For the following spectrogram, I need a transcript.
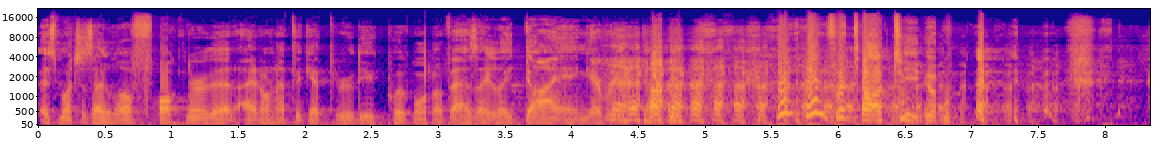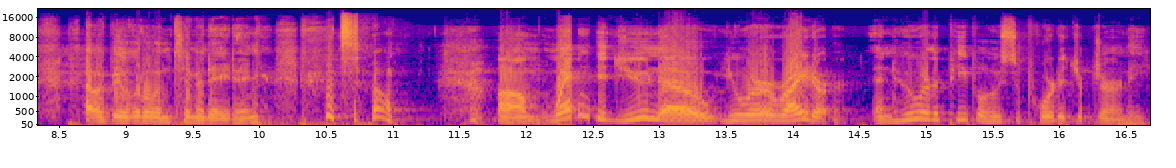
as much as I love Faulkner, that I don't have to get through the equivalent of as I lay dying every time to talk to you. that would be a little intimidating. so, um, when did you know you were a writer, and who are the people who supported your journey?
